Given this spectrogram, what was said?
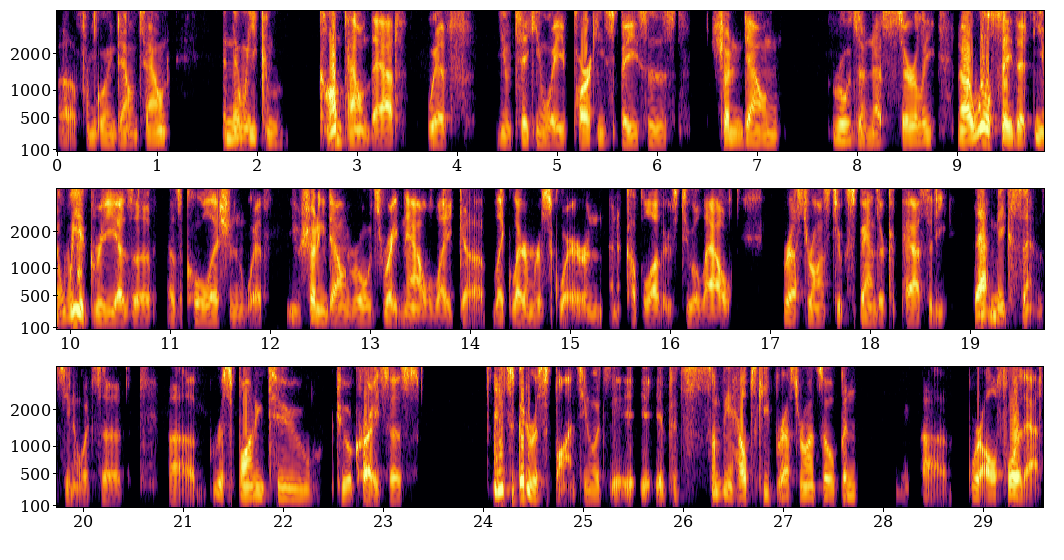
uh, from going downtown. And then when you can compound that with you know taking away parking spaces, shutting down roads unnecessarily. Now, I will say that you know we agree as a as a coalition with you know, shutting down roads right now, like uh, like Larimer Square and, and a couple others, to allow restaurants to expand their capacity. That makes sense. You know, it's a uh, responding to to a crisis, and it's a good response. You know, it's it, if it's something that helps keep restaurants open, uh, we're all for that.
